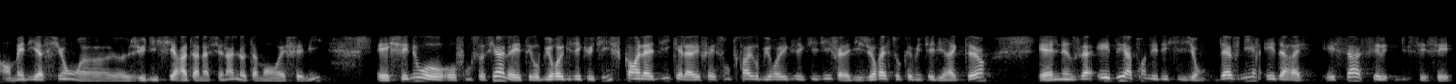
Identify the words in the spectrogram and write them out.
en médiation euh, judiciaire internationale, notamment au FMI. Et chez nous, au, au, Fonds social, elle a été au bureau exécutif. Quand elle a dit qu'elle avait fait son travail au bureau exécutif, elle a dit je reste au comité directeur. Et elle nous a aidé à prendre des décisions d'avenir et d'arrêt. Et ça, c'est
